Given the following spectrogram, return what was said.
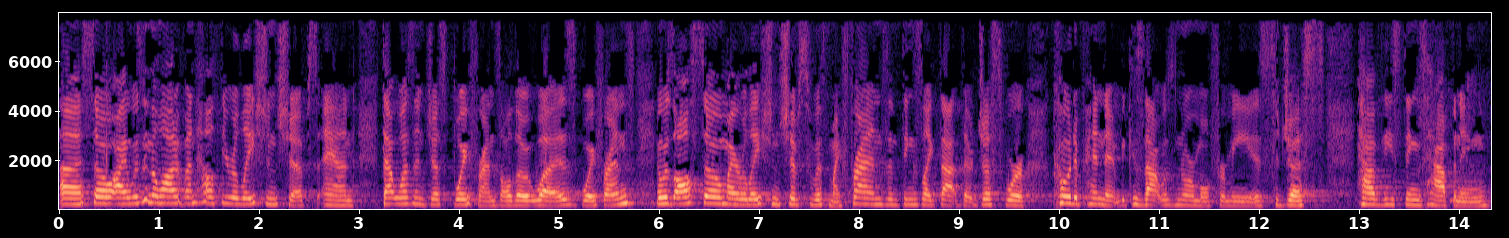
Uh, so I was in a lot of unhealthy relationships, and that wasn't just boyfriends, although it was boyfriends. It was also my relationships with my friends and things like that that just were codependent because that was normal for me, is to just have these things happening.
